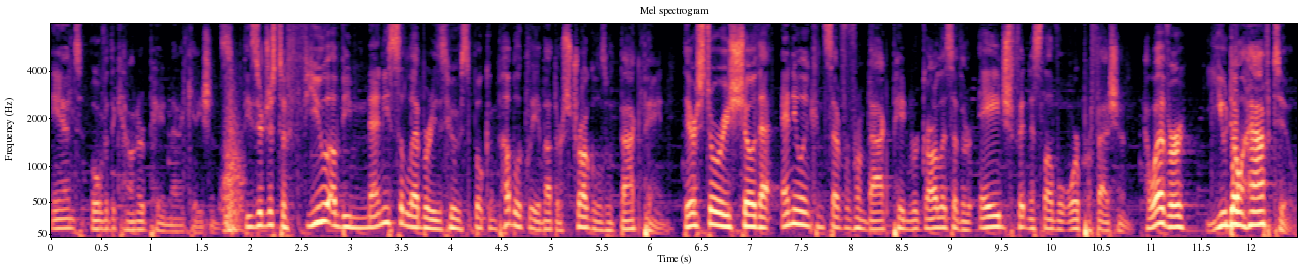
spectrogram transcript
and over the counter pain medications. These are just a few of the many celebrities who have spoken publicly about their struggles with back pain. Their stories show that anyone can suffer from back pain regardless of their age, fitness level, or profession. However, you don't have to.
